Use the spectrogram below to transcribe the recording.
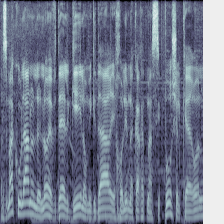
אז מה כולנו ללא הבדל גיל או מגדר יכולים לקחת מהסיפור של קרול?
